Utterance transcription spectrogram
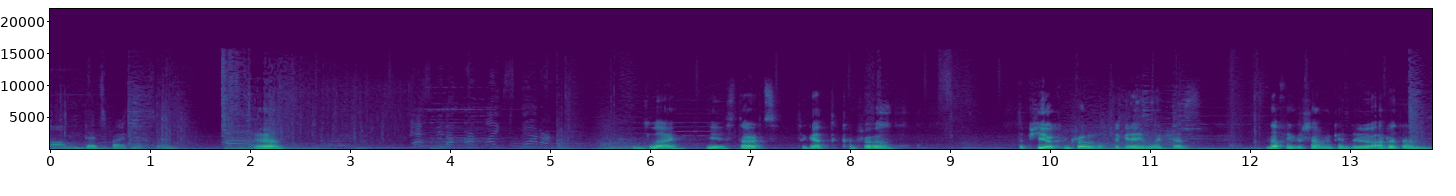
um, dead spite next time. Yeah, Pass me that Arc Light banner. until like he starts to get the control, the pure control of the game. Like there's nothing the shaman can do other than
